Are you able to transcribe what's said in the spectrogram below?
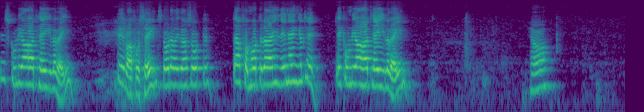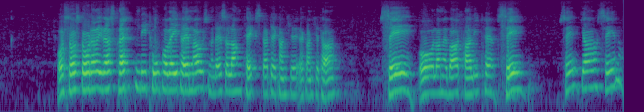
Det skulle jeg ha hatt hele veien. Det var for seint, står det i vers 8. Derfor måtte det en, en engel til. Det kunne jeg ha hatt hele veien. Ja Og så står det i vers 13 de to på vei til Emmaus, men det er så lang tekst at jeg kan ikke, jeg kan ikke ta den. Se, å, la meg bare ta litt her. Se, se, ja, se nå.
